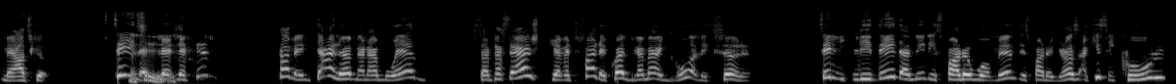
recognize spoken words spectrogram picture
Mais en tout cas, tu sais, le, le- le film, en même temps, là, Madame Web, c'est un personnage qui aurait pu faire de quoi de vraiment gros avec ça. là. Tu sais, l- l'idée d'amener des Spider-Woman, des Spider-Girls, ok, c'est cool.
